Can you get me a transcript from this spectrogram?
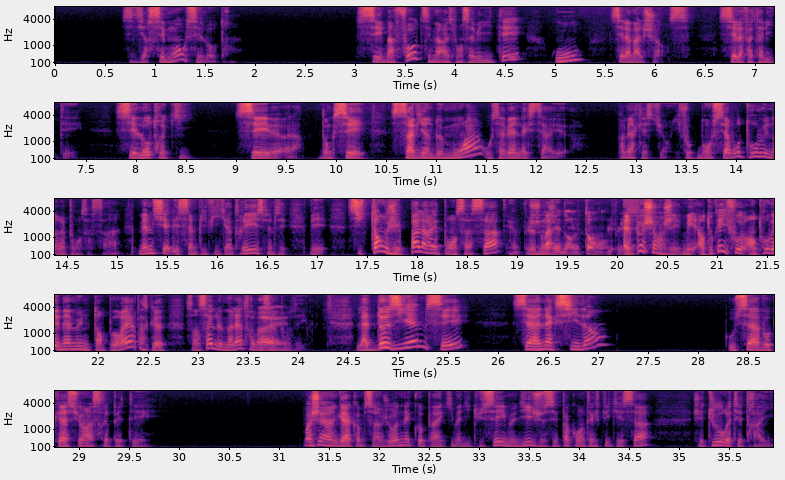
C'est-à-dire, c'est moi ou c'est l'autre? C'est ma faute, c'est ma responsabilité, ou c'est la malchance? C'est la fatalité? C'est l'autre qui? C'est euh, voilà. Donc c'est ça vient de moi ou ça vient de l'extérieur? Première question. Il faut que mon cerveau trouve une réponse à ça. Hein. Même si elle est simplificatrice, même mais si tant que j'ai pas la réponse à ça, elle peut changer dans le temps. Elle peut changer, mais en tout cas, il faut en trouver même une temporaire parce que sans ça, le mal-être va s'imposer. La deuxième, c'est c'est un accident ou ça a vocation à se répéter? Moi, j'ai un gars comme ça, un jour, un de mes copains qui m'a dit, tu sais, il me dit, je ne sais pas comment t'expliquer ça, j'ai toujours été trahi.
